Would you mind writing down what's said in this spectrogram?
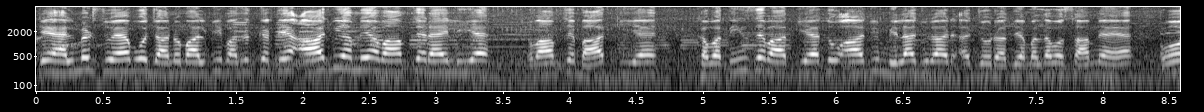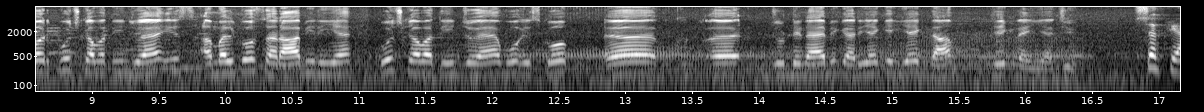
کہ ہیلمٹس جو ہیں وہ جان و مال کی حفاظت کرتے ہیں۔ آج بھی ہم نے عوام سے رائے لی ہے عوام سے بات کی ہے، خواتین سے بات کیا ہے، تو آج بھی ملا جلا جو رد عمل تھا وہ سامنے آیا ہے۔ اور کچھ خواتین جو ہے اس عمل کو سراہ بھی نہیں ہے کچھ خواتین جو ہے وہ اس کو جو ڈینائی بھی کر رہی ہیں کہ یہ اقدام ٹھیک نہیں ہے۔ جی۔ شکریہ۔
